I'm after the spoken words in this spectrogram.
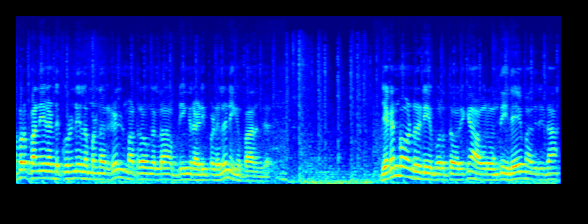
அப்புறம் பன்னிரெண்டு குறுநில மன்னர்கள் மற்றவங்கெல்லாம் அப்படிங்கிற அடிப்படையில் நீங்கள் பாருங்கள் ஜெகன்மோகன் ரெட்டியை பொறுத்த வரைக்கும் அவர் வந்து இதே மாதிரி தான்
